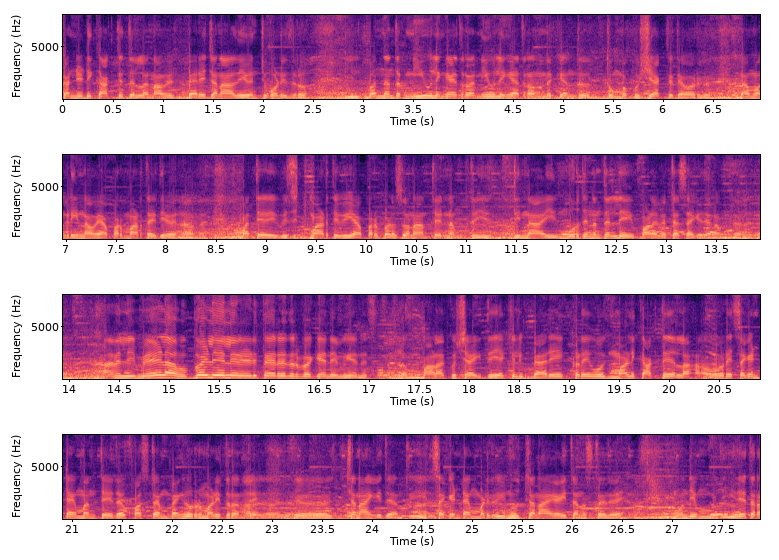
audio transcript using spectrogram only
ಕಂಡಿಡಿಕೆ ಆಗ್ತಿದ್ದಿಲ್ಲ. ನಾವು ಬೇರೆ ಜನ ಅದೇನು ತಿಳ್ಕೊಂಡಿದ್ರು ಇಲ್ಲಿ ಬಂದ ನಂತರ ನೀವು ಲಿಂಗಾಯತರ ನೀವು ಲಿಂಗಾಯತರ ಅನ್ನೋದಕ್ಕೆ ಒಂದು ತುಂಬ ಖುಷಿ ಆಗ್ತಿದೆ ಅವ್ರಿಗೆ. ನಮ್ಮ ಅಂಗಡಿಗೆ ನಾವು ವ್ಯಾಪಾರ ಮಾಡ್ತಾ ಇದ್ದೀವಿ ನಾವು. ಮತ್ತೆ ವಿಸಿಟ್ ಮಾಡ್ತೀವಿ ವ್ಯಾಪಾರ ಬೆಳೆಸೋಣ ಅಂತ ನಮ್ಮ ಈ ದಿನ ಈ ಮೂರು ದಿನದಲ್ಲಿ ಭಾಳ ವ್ಯತ್ಯಾಸ ಆಗಿದೆ ನಮ್ದು. ಆಮೇಲೆ ಈ ಮೇಳ ಹುಬ್ಬಳ್ಳಿಯಲ್ಲಿ ನಡೀತಾ ಇರೋದ್ರ ಬಗ್ಗೆ ನಿಮ್ಗೆ ಅನಿಸ್ತು ಭಾಳ ಖುಷಿ ಆಗಿದೆ. ಆ್ಯಕ್ಚುಲಿ ಬೇರೆ ಕಡೆ ಹೋಗಿ ಮಾಡ್ಲಿಕ್ಕೆ ಆಗ್ತಾ ಇಲ್ಲ. ಅವರೇ ಸೆಕೆಂಡ್ ಟೈಮ್ ಅಂತ ಇದೆ. ಫಸ್ಟ್ ಟೈಮ್ ಬೆಂಗಳೂರು ಮಾಡಿದ್ರಂತೆ ಚೆನ್ನಾಗಿದೆ ಅಂತ. ಈ ಸೆಕೆಂಡ್ ಟೈಮ್ ಮಾಡಿದ್ರು ಇನ್ನೂ ಚೆನ್ನಾಗಿ ಆಯ್ತು ಅನಿಸ್ತಾ ಇದೆ ಮುಂದೆ ಇದೇ ಥರ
